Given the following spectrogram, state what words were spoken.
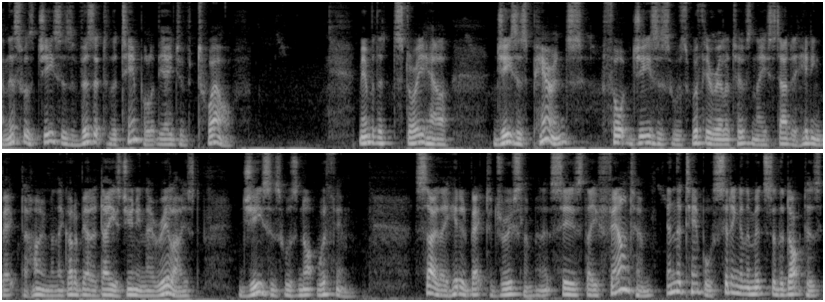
And this was Jesus' visit to the temple at the age of 12. Remember the story how Jesus' parents thought Jesus was with their relatives and they started heading back to home and they got about a day's journey and they realized Jesus was not with them. So they headed back to Jerusalem and it says they found him in the temple sitting in the midst of the doctors,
